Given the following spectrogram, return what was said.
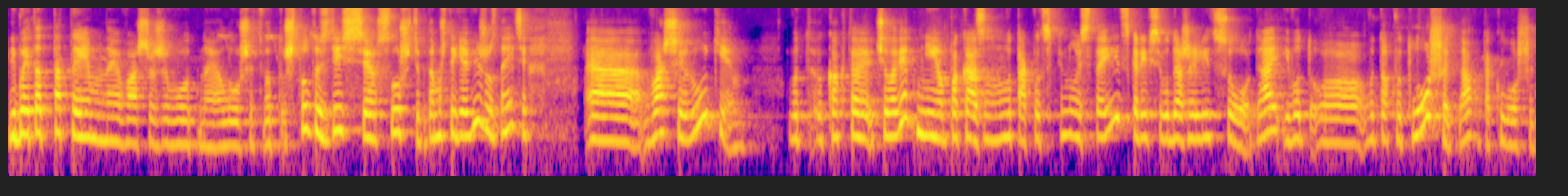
либо это тотемная ваша животное лошадь. Вот что-то здесь э, слушайте, потому что я вижу, знаете, э, ваши руки, вот как-то человек мне показан, вот так вот спиной стоит, скорее всего, даже лицо, да, и вот, э, вот так вот лошадь, да, вот так лошадь,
